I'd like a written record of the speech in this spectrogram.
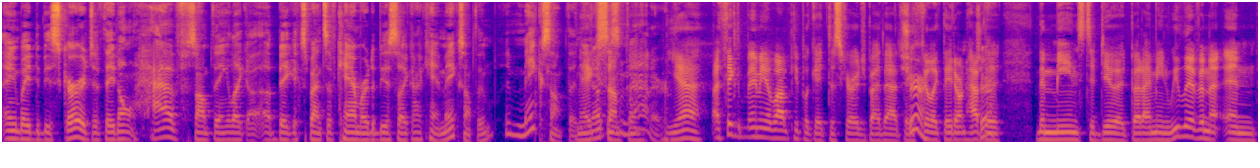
anybody to be discouraged if they don't have something like a, a big expensive camera to be just like i can't make something make something you make know? It something. doesn't matter Yeah, I think maybe a lot of people get discouraged by that. They Sure. feel like they don't have Sure. the the means to do it. But I mean, we live in a, in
